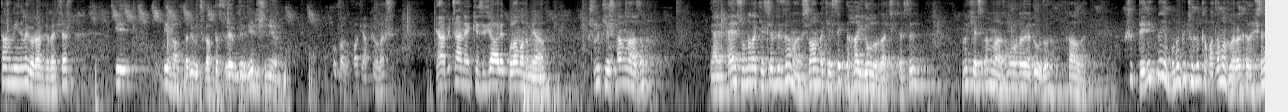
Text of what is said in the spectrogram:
tahminime göre arkadaşlar bir, bir hafta, bir buçuk hafta sürebilir diye düşünüyorum. Ufak ufak yapıyorlar. Ya bir tane kesici alet bulamadım ya. Şunu kesmem lazım. Yani en sonunda da kesebiliriz ama şu anda kessek daha iyi olurdu açıkçası. Bunu kesmem lazım. Orada öyle durdu. Kaldı. Şu delik ne? Bunu bir türlü kapatamadılar arkadaşlar.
